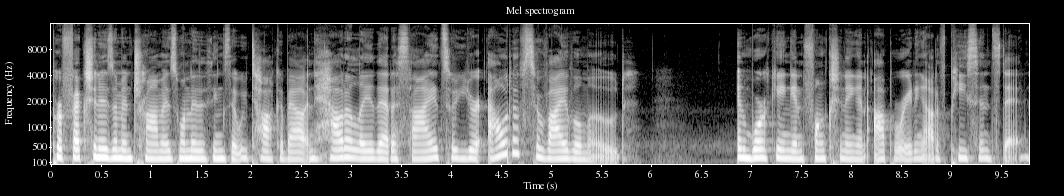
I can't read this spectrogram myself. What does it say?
perfectionism and trauma is one of the things that we talk about and how to lay that aside so you're out of survival mode and working and functioning and operating out of peace instead.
